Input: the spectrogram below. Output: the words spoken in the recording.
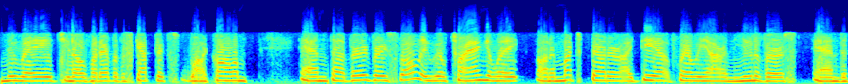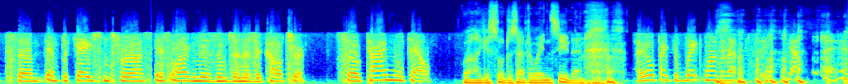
new age, you know, whatever the skeptics want to call them. And uh, very, very slowly, we'll triangulate on a much better idea of where we are in the universe and its uh, implications for us as organisms and as a culture. So time will tell. Well, I guess we'll just have to wait and see then. I hope I can wait long enough to see. Yeah.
